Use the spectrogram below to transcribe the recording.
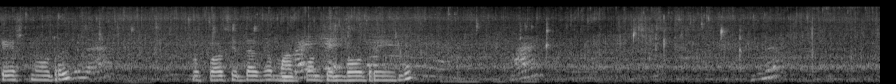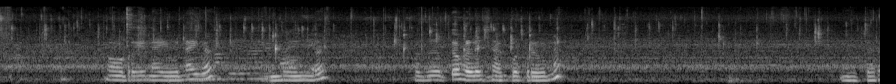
ಟೇಸ್ಟ್ ನೋಡ್ರಿ. ಉಪವಾಸ ಇದ್ದಾಗ ಮಾಡ್ಕೊಂಡು ತಿನ್ಬೋದ್ರಿ ಇಲ್ಲಿ. ನೋಡ್ರಿ ನಾ ಇವನ್ನ ಈಗ ಒಂದು ಅದಕ್ಕೆ ಹೊಳೆ ಹಾಕ್ಬೇಕ್ರಿ ಇವನ್ನ ಈ ಥರ.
